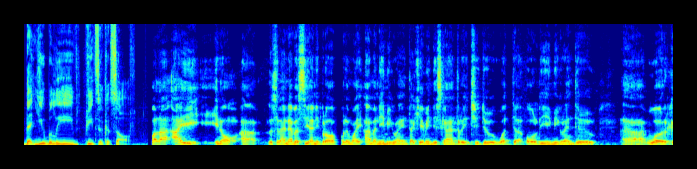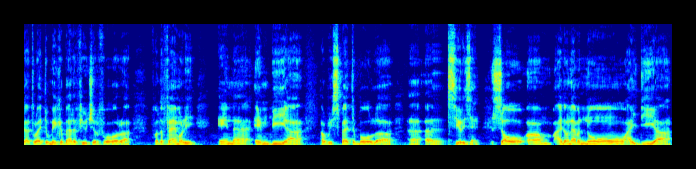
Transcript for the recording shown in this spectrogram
that you believed pizza could solve? Well, I, I you know, uh, listen, I never see any problem. Why? I'm an immigrant. I came in this country to do what uh, all the immigrants do: uh, work, uh, try to make a better future for uh, for the family, and uh, and be uh, a respectable citizen. So um, I don't have no idea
